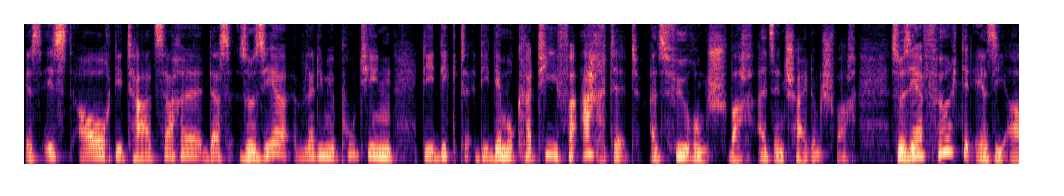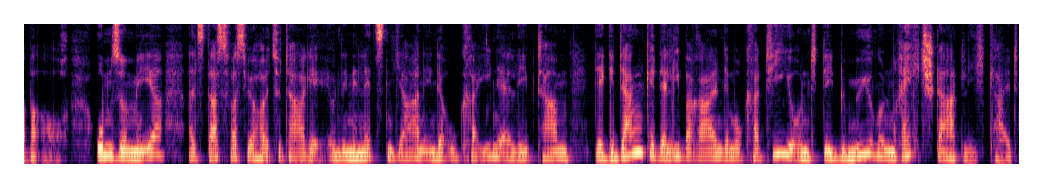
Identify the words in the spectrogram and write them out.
es ist auch die Tatsache, dass so sehr Wladimir Putin die, Dikt die Demokratie verachtet als führungsschwach, als entscheidungsschwach, so sehr fürchtet er sie aber auch. Umso mehr als das, was wir heutzutage und in den letzten Jahren in der Ukraine erlebt haben, der Gedanke der liberalen Demokratie und die Bemühungen um Rechtsstaatlichkeit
